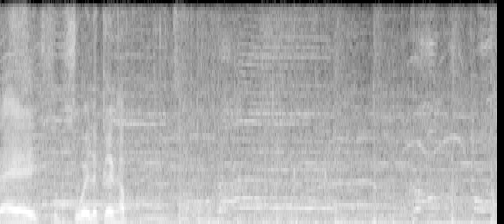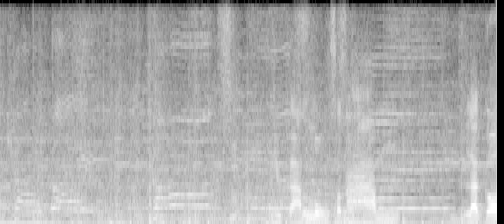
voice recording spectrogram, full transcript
ได้สุดสวยเหลือเกินครับ กาสลงสนาม แล้วก็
